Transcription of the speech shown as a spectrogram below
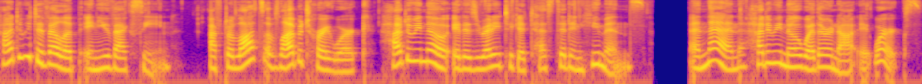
How do we develop a new vaccine? After lots of laboratory work, how do we know it is ready to get tested in humans? And then, how do we know whether or not it works?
